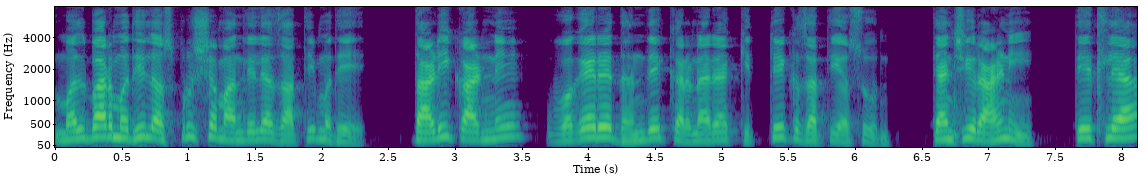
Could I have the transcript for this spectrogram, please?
मलबारमधील अस्पृश्य मानलेल्या जातीमध्ये ताडी काढणे वगैरे धंदे करणाऱ्या कित्येक जाती असून त्यांची राहणी तेथल्या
